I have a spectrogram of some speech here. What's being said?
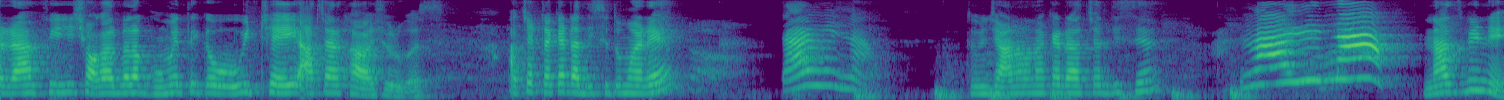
আমার রাফি সকালবেলা ঘুমে থেকে উঠেই আচার খাওয়া শুরু করছে। আচারটা কেটা দিছে তোমারে? তুমি জানো না কেটা আচার দিছে? নাচবি নে।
